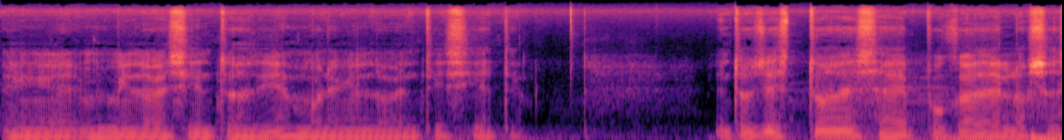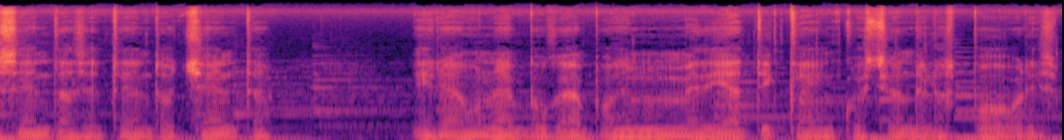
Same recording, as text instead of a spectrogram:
en el 1910, muere en el 97. Entonces toda esa época de los 60, 70, 80 era una época pues mediática en cuestión de los pobres,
